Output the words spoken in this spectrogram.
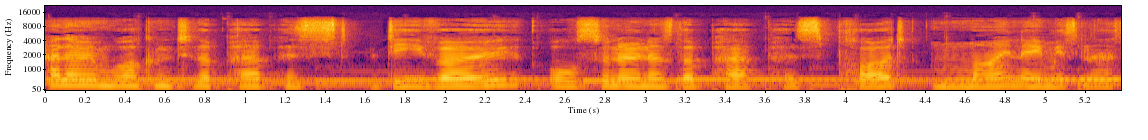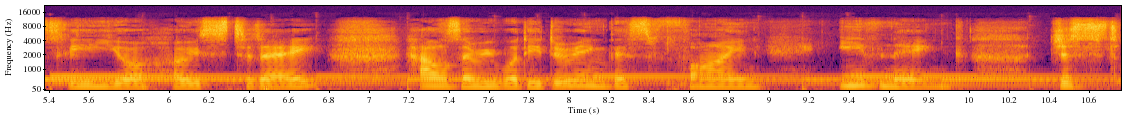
Hello and welcome to the Purpose Devo, also known as the Purpose Pod. My name is Natalie, your host today. How's everybody doing this fine evening? Just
